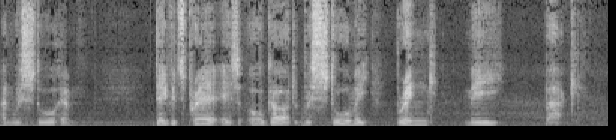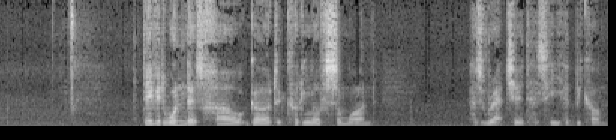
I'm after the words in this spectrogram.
and restore him. David's prayer is, Oh God, restore me, bring me back. David wonders how God could love someone as wretched as he had become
